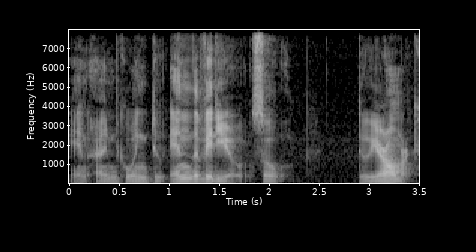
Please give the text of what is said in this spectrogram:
and I'm going to end the video. So do your homework.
